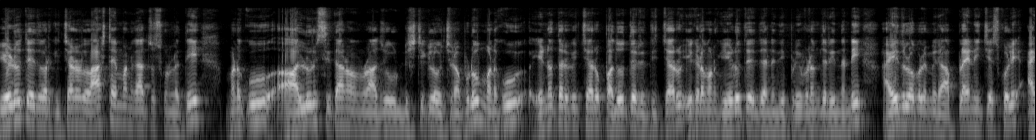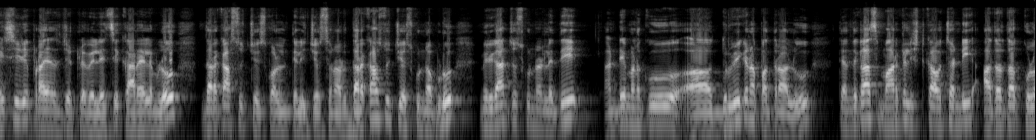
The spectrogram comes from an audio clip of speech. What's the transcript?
ఏడో తేదీ వరకు ఇచ్చారు. లాస్ట్ టైం మనం కాదు చూసుకున్నట్లయితే మనకు అల్లూరి సీతారామరాజు డిస్టిక్లో వచ్చినప్పుడు మనకు ఎన్నో తరగతి ఇచ్చారు? పదో తరగతి ఇచ్చారు. ఇక్కడ మనకు ఏడో తేదీ అనేది ఇప్పుడు ఇవ్వడం జరిగిందండి. ఐదు లోపల మీరు అప్లై అనేది చేసుకోవాలి. ఐసీడీ ప్రాజెక్ట్లో వెళ్ళేసి కార్యాలయంలో దరఖాస్తు చేసుకోవాలని తెలియజేస్తున్నారు. దరఖాస్తు చేసుకున్నప్పుడు మీరు కానీ చూసుకున్నట్లయితే అంటే మనకు ధృవీకరణ ధృవీకరణ పత్రాలు. టెన్త్ క్లాస్ మార్క్ లిస్ట్ కావచ్చండి. ఆ తర్వాత కుల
